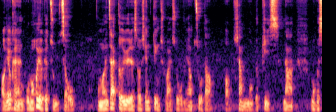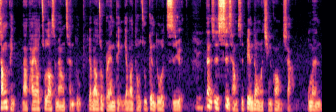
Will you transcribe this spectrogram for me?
哦，有可能我们会有一个主轴，我们会在二月的时候先定出来说我们要做到。哦，像某个 piece，那某个商品，那它要做到什么样的程度？要不要做 branding？要不要投注更多的资源？但是市场是变动的情况下，我们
